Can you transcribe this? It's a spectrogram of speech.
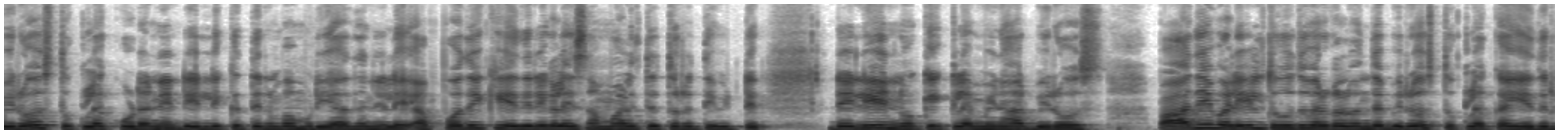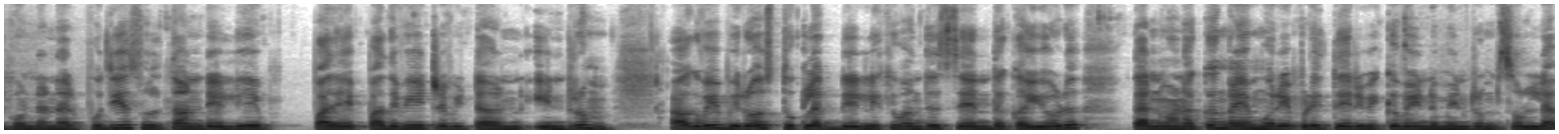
பிரோஸ் துக்ளக் உடனே டெல்லிக்கு திரும்ப முடியாத நிலை. அப்போதைக்கு எதிரிகளை சமாளித்து துரத்திவிட்டு டெல்லியை நோக்கி கிளம்பினார் பிரோஸ். பாதி வழியில் தூதுவர்கள் வந்து பிரோஸ் துக்ளக்கை எதிர்கொண்டனர். புதிய சுல்தான் டெல்லியை பதவி பதவியேற்று விட்டான் என்றும் ஆகவே பிரோஸ் துக்ளக் டெல்லிக்கு வந்து சேர்ந்த கையோடு தன் வணக்கங்களை முறைப்படி தெரிவிக்க வேண்டும் என்றும் சொல்ல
